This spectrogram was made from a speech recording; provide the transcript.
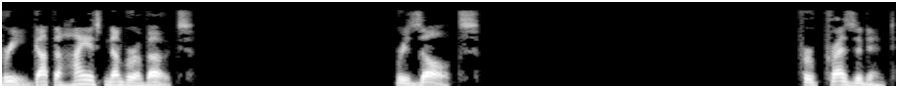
III got the highest number of votes. Results For President.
